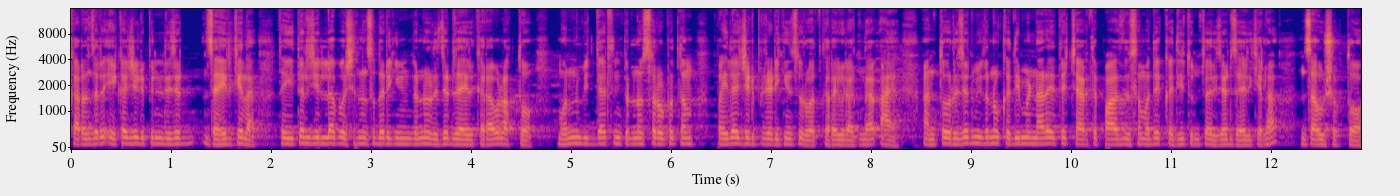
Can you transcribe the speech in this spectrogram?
कारण जर एका झेडपीने रिझल्ट जाहीर केला तर इतर जिल्हा परिषदांसुद्धा देखील मित्रांनो रिझल्ट जाहीर करावा लागतो. म्हणून विद्यार्थी मित्रांनो सर्वप्रथम पहिल्या झेडपी ठिकाणी सुरुवात करावी लागणार आहे. आणि तो रिझल्ट मित्रांनो कधी मिळणार आहे? ते चार ते पाच दिवसामध्ये कधी तुमचा रिझल्ट जाहीर केला जाऊ शकतो.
